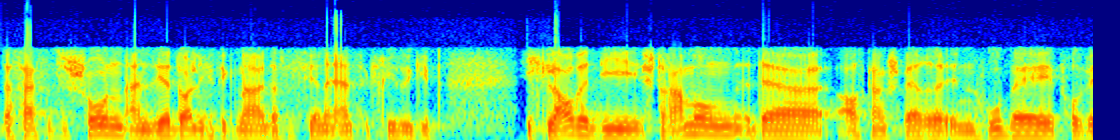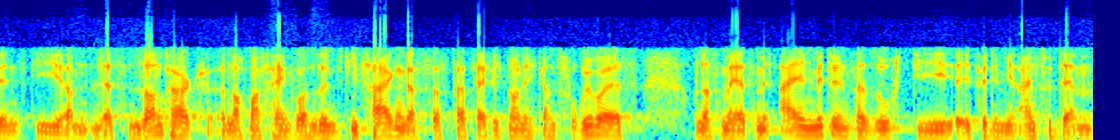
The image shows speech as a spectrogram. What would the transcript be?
Das heißt, es ist schon ein sehr deutliches Signal, dass es hier eine ernste Krise gibt. Ich glaube, die Strammung der Ausgangssperre in Hubei-Provinz, die am letzten Sonntag nochmal verhängt worden sind, die zeigen, dass das tatsächlich noch nicht ganz vorüber ist und dass man jetzt mit allen Mitteln versucht, die Epidemie einzudämmen.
